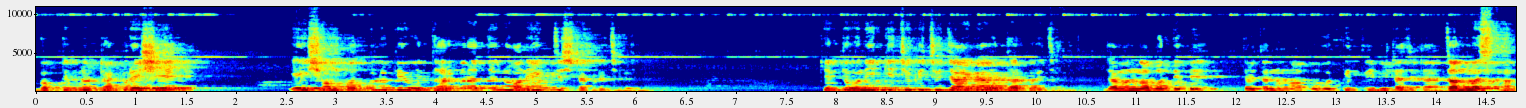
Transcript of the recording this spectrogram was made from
ভক্তিবিনোদ ঠাকুর এসে এই সম্পদগুলোকে উদ্ধার করার জন্য অনেক চেষ্টা করেছিলেন। কিন্তু উনি কিছু কিছু জায়গা উদ্ধার করেছিলেন। যেমন নবদ্বীপে চৈতন্য মহাপ্রভুর পিতৃভিটা যেটা, জন্মস্থান।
